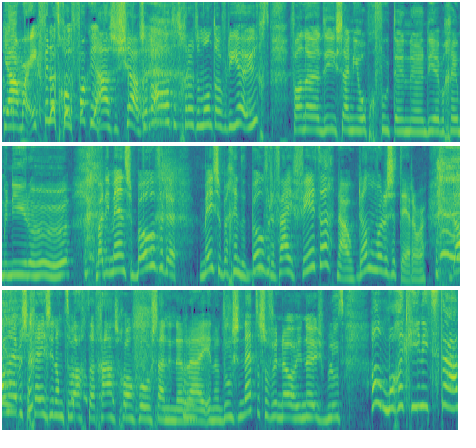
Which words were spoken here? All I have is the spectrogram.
Ja, maar ik vind het gewoon fucking asociaal. Ze hebben altijd grote mond over de jeugd. Van, eh, die zijn niet opgevoed en eh, die hebben geen manieren. Maar die mensen boven de... Meestal begint het boven de 45. Nou, dan worden ze terror. Dan hebben ze geen zin om te wachten. Gaan ze gewoon voorstaan in de rij. En dan doen ze net alsof hun neus bloedt. Oh, mag ik hier niet staan?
